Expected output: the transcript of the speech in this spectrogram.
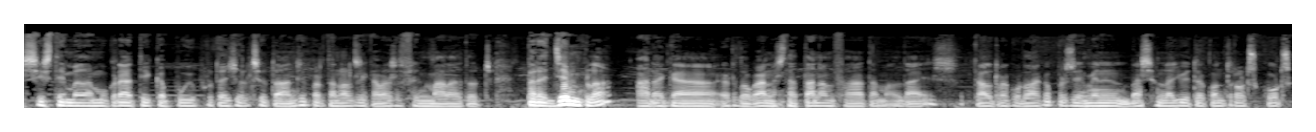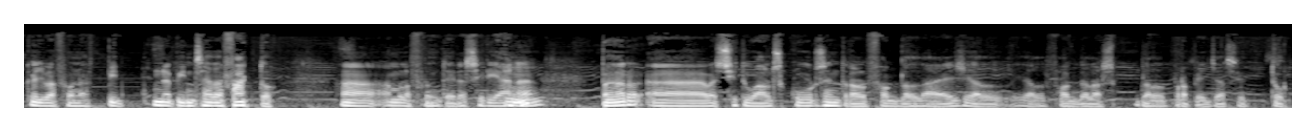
sistema democràtic que pugui protegir els ciutadans i per tant els acabes fent mal a tots. Per exemple, ara que Erdogan està tan enfadat amb el Daesh, cal recordar que precisament va ser en la lluita contra els kurds que ell va fer una, una pinça de facto eh, amb la frontera siriana mm per eh, situar els kurds entre el foc del Daesh i el, i el foc de les, del propi exèrcit turc.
